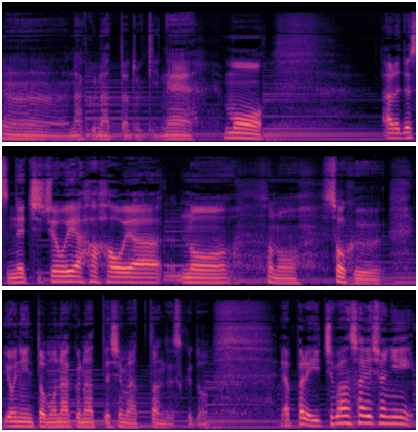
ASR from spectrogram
うん、亡くなった時ね、もう、あれですね、父親、母親の、その、祖父4人とも亡くなってしまったんですけど、やっぱり一番最初に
